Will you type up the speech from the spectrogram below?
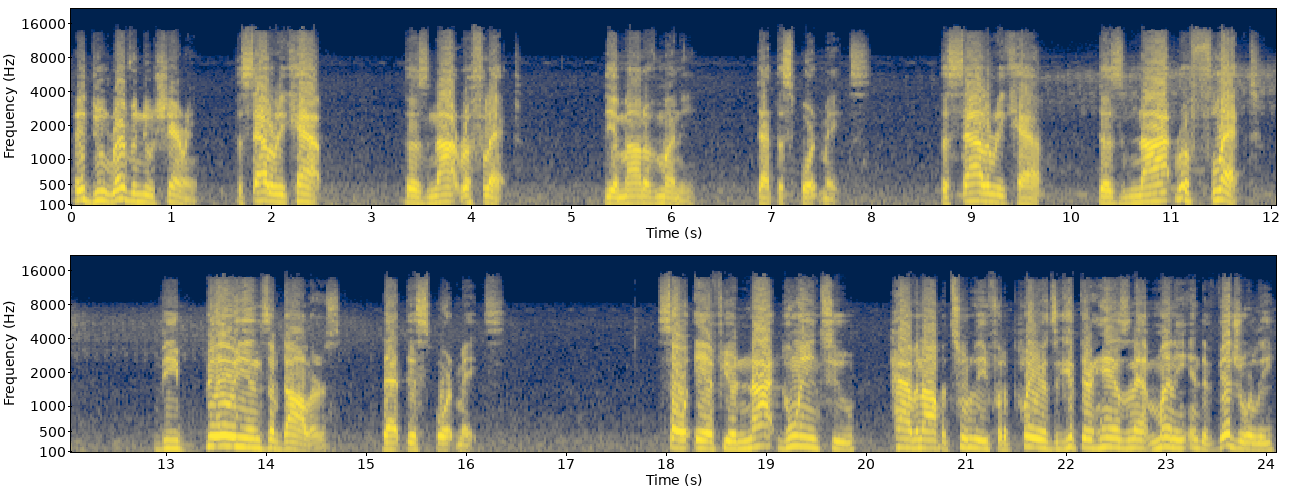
They do revenue sharing. The salary cap does not reflect the amount of money that the sport makes. The salary cap does not reflect the billions of dollars that this sport makes. So if you're not going to have an opportunity for the players to get their hands on that money individually,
